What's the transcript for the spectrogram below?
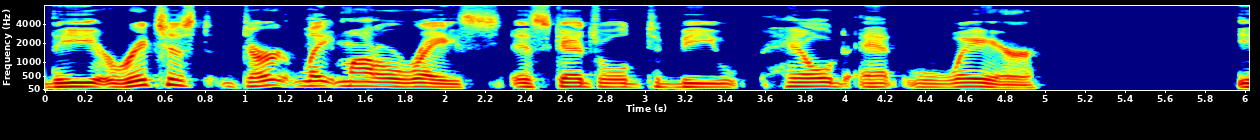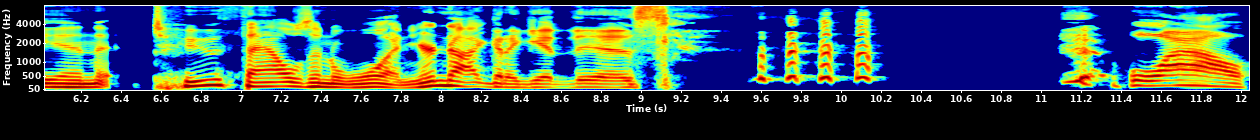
The richest dirt late model race is scheduled to be held at where in 2001 you're not gonna get this wow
